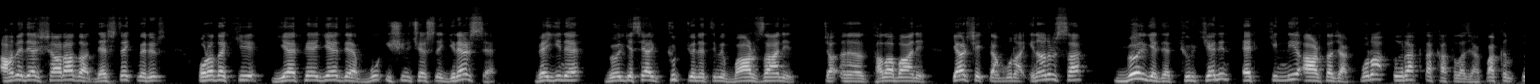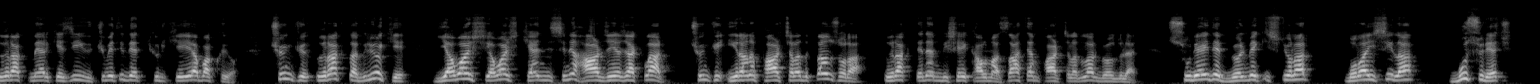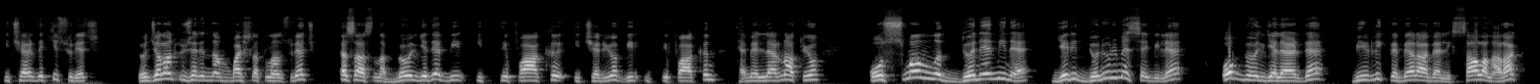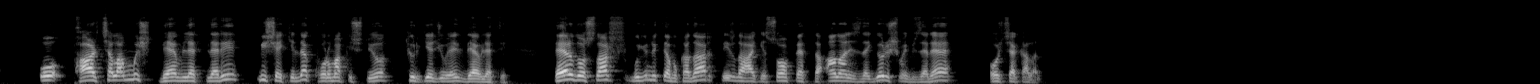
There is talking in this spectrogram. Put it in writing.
Ahmet El Şara da destek verir. Oradaki YPG de bu işin içerisine girerse ve yine bölgesel Kürt yönetimi Barzani, e, Talabani gerçekten buna inanırsa bölgede Türkiye'nin etkinliği artacak. Buna Irak da katılacak. Bakın Irak merkezi hükümeti de Türkiye'ye bakıyor. Çünkü Irak da biliyor ki yavaş yavaş kendisini harcayacaklar. Çünkü İran'ı parçaladıktan sonra Irak denen bir şey kalmaz. Zaten parçaladılar, böldüler. Suriye'yi de bölmek istiyorlar. Dolayısıyla bu süreç, içerideki süreç, Öcalan üzerinden başlatılan süreç esasında bölgede bir ittifakı içeriyor. Bir ittifakın temellerini atıyor. Osmanlı dönemine geri dönülmese bile o bölgelerde birlik ve beraberlik sağlanarak o parçalanmış devletleri bir şekilde korumak istiyor Türkiye Cumhuriyeti Devleti. Değerli dostlar bugünlük de bu kadar. Bir dahaki sohbette analizde görüşmek üzere. Hoşçakalın.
